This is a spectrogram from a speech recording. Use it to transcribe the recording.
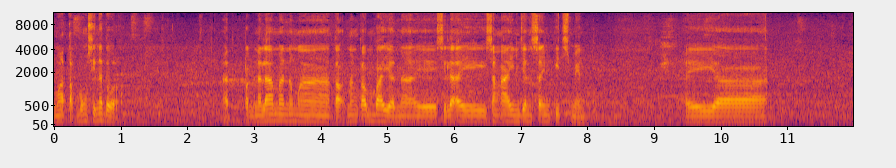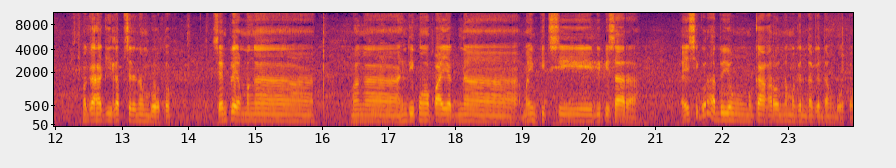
tumatakbong senador. At pag nalaman ng mga ta- ng taong bayan na eh, sila ay isang ayon dyan sa impeachment, ay ah, maghahagilap sila ng boto. Siyempre ang mga mga hindi pumapayag na ma-impeach si BP Sara ay sigurado yung magkakaroon ng maganda-gandang boto.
